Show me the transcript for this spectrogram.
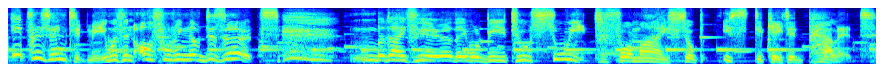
He presented me with an offering of desserts, but I fear they will be too sweet for my sophisticated palate.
